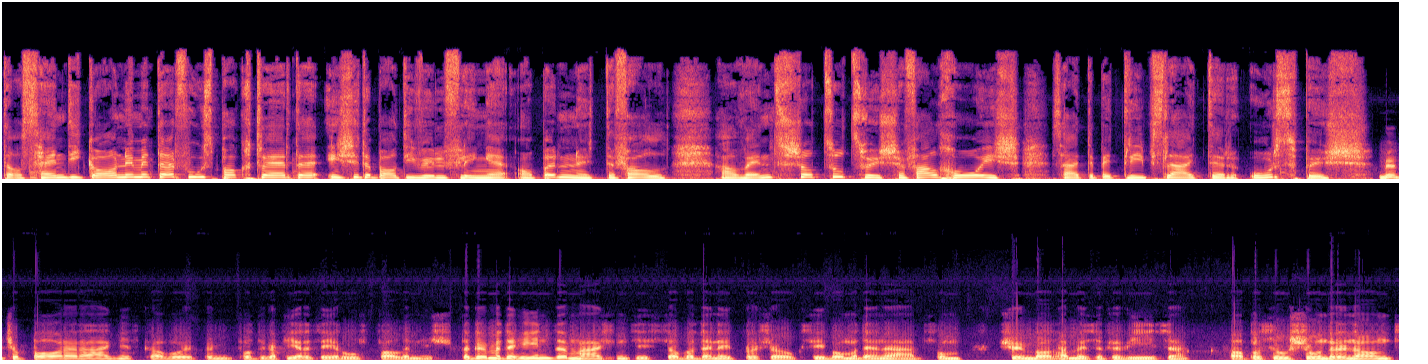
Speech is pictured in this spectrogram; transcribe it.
Dass das Handy gar nicht mehr ausgepackt werden ist in der Body Wülflingen aber nicht der Fall. Auch wenn es schon zu Zwischenfällen gekommen ist, sagt der Betriebsleiter Urs Bösch. Wir haben schon ein paar Ereignis gehabt, wo beim Fotografieren sehr aufgefallen ist. Da gehen wir dahinter, meistens ist es aber dann jemand schon gewesen, wo wir dann vom Schwimmbad haben müssen verweisen aber sonst untereinander,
